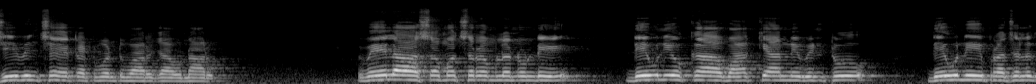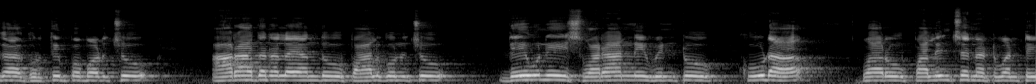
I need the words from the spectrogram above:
జీవించేటటువంటి వారుగా ఉన్నారు. వేల సంవత్సరముల నుండి దేవుని యొక్క వాక్యాన్ని వింటూ దేవుని ప్రజలుగా గుర్తింపబడుచు ఆరాధనలయందు పాల్గొనుచు దేవుని స్వరాన్ని వింటూ కూడా వారు ఫలించినటువంటి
